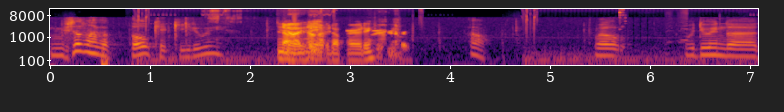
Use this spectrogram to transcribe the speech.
We still don't have a bulkhead key, do we? No, No, I no. picked it up already. Oh. Well, we're doing the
